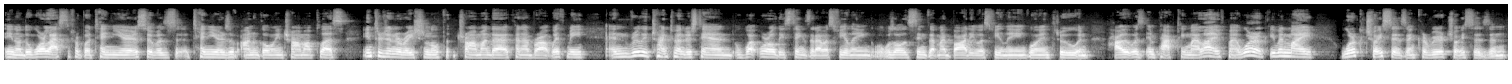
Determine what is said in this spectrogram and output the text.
you know, the war lasted for about 10 years. So it was uh, 10 years of ongoing trauma plus intergenerational th- trauma that I kind of brought with me and really trying to understand what were all these things that I was feeling, what was all these things that my body was feeling and going through, and how it was impacting my life, my work, even my work choices and career choices, and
